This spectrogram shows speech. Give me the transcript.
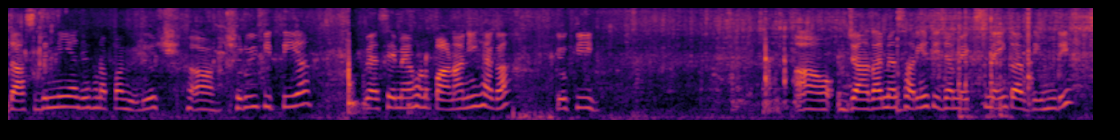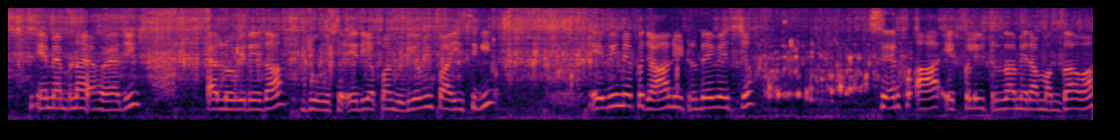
ਦੱਸ ਦਿੰਨੀ ਆ ਜੇ ਹੁਣ ਆਪਾਂ ਵੀਡੀਓ ਸ਼ੁਰੂ ਹੀ ਕੀਤੀ ਆ। ਵੈਸੇ ਮੈਂ ਹੁਣ ਪਾਣਾ ਨਹੀਂ ਹੈਗਾ, ਕਿਉਂਕਿ ਜ਼ਿਆਦਾ ਮੈਂ ਸਾਰੀਆਂ ਚੀਜ਼ਾਂ ਮਿਕਸ ਨਹੀਂ ਕਰਦੀ ਹੁੰਦੀ। ਇਹ ਮੈਂ ਬਣਾਇਆ ਹੋਇਆ ਜੀ ਐਲੋਵੇਰੇ ਦਾ ਜੂਸ ਇਹਦੀ ਆਪਾਂ ਵੀਡੀਓ ਵੀ ਪਾਈ ਸੀਗੀ। ਇਹ ਵੀ ਮੈਂ 50 ਲੀਟਰ ਦੇ ਵਿੱਚ। ਸਿਰਫ ਆ 1 ਲੀਟਰ ਦਾ ਮੇਰਾ ਮੱਗਾ ਵਾ।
